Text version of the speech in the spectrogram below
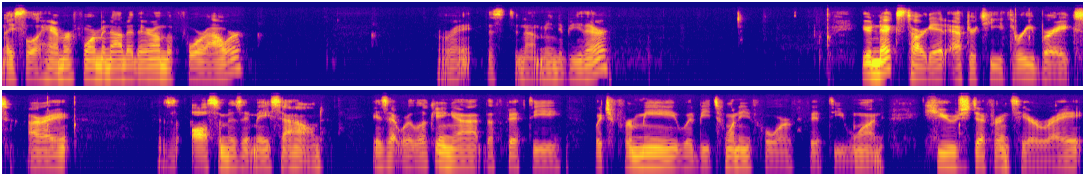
Nice little hammer forming out of there on the four hour. All right, this did not mean to be there. Your next target after T3 breaks, all right, as awesome as it may sound, is that we're looking at the 50, which for me would be 2451. Huge difference here, right?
